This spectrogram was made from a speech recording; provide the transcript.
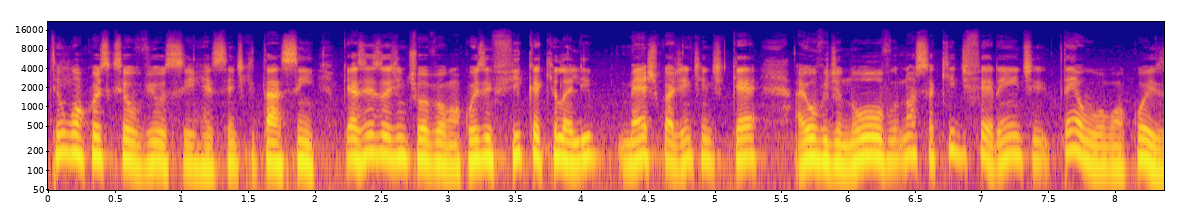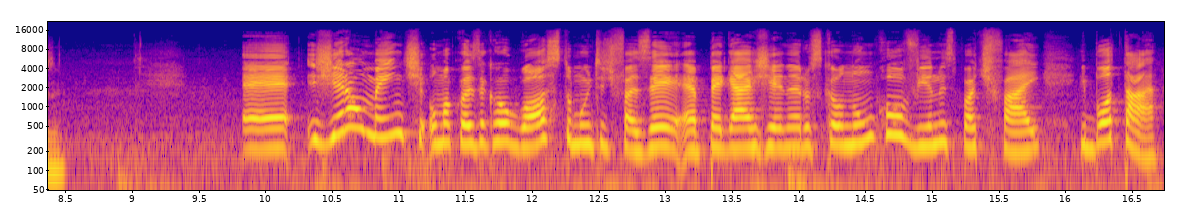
Tem alguma coisa que você ouviu assim recente que tá assim? Porque às vezes a gente ouve alguma coisa e fica aquilo ali, mexe com a gente, a gente quer, aí ouve de novo. Nossa, que diferente. Tem alguma coisa? É, geralmente, uma coisa que eu gosto muito de fazer é pegar gêneros que eu nunca ouvi no Spotify e botar.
